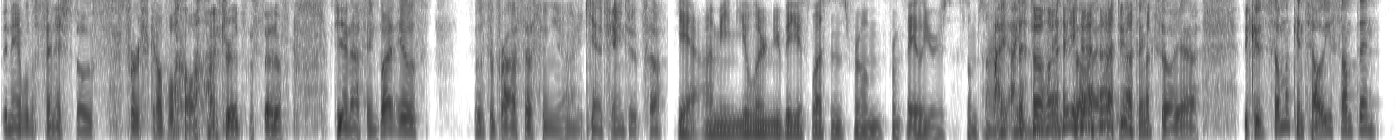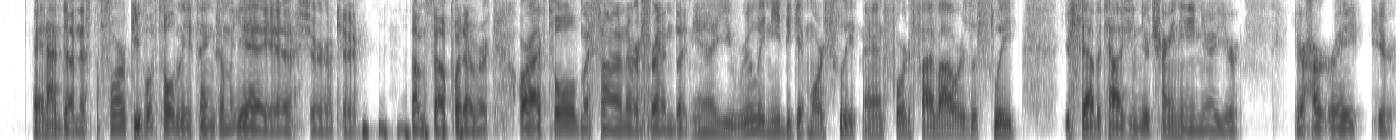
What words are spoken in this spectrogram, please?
been able to finish those first couple hundreds instead of DNFing. But it was it was the process and you know you can't change it so. Yeah i mean you learn your biggest lessons from from failures sometimes. I, I do think so. I, I, do think so yeah. Because someone can tell you something and i've done this before. People have told me things. I'm like yeah yeah sure okay. Thumbs up whatever. Or i've told my son or a friend that yeah you really need to get more sleep man. Four to five hours of sleep. You're sabotaging your training you know your your heart rate your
